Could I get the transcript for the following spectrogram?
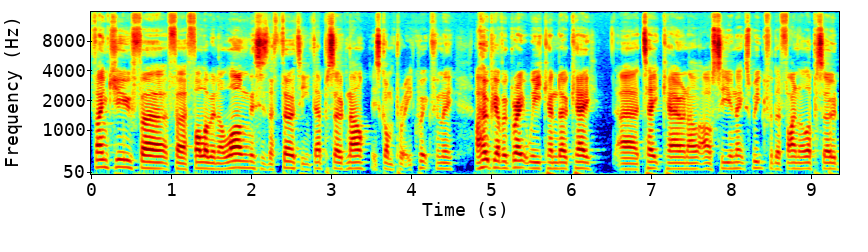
Thank you for, for following along. This is the 13th episode now. It's gone pretty quick for me. I hope you have a great weekend, okay? Uh, take care, and I'll, I'll see you next week for the final episode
